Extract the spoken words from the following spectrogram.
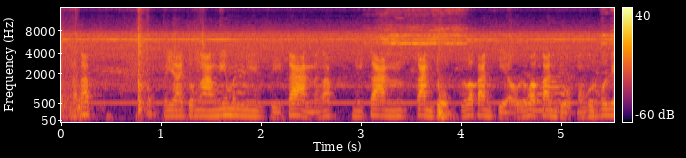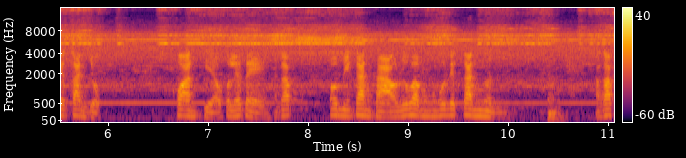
บนะครับ พญาจงอางนี้มันมีสี่ก้านนะครับ มีก้านก้านหยกหรือว่าก้านเขียวหรือว่าก้านหยกบางคนก็เรียกก้านหยกก้านเขียวก็แล้วแต่นะครับ ก็มีก้านขาวหรือว่าบางคนก็เรียกก้านเงินนะครับ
